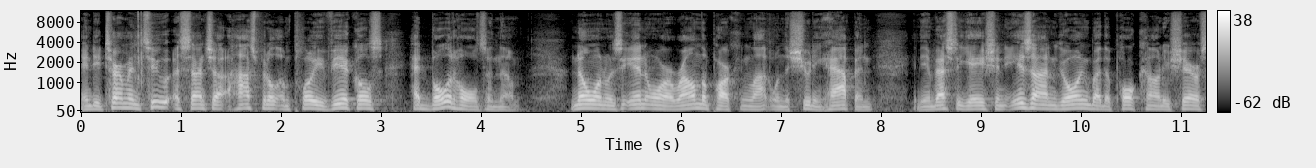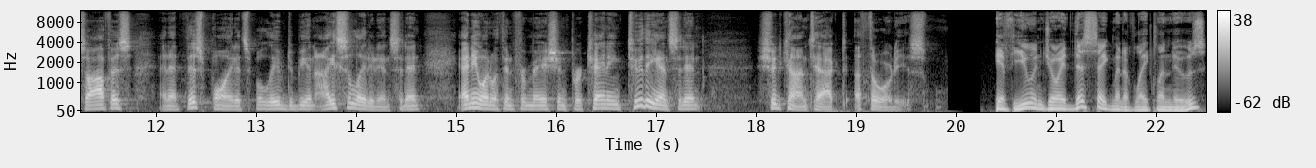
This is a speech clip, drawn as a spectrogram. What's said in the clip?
and determined two Essentia Hospital employee vehicles had bullet holes in them. No one was in or around the parking lot when the shooting happened. The investigation is ongoing by the Polk County Sheriff's Office, and at this point it's believed to be an isolated incident. Anyone with information pertaining to the incident should contact authorities. If you enjoyed this segment of Lakeland News,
